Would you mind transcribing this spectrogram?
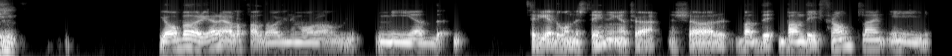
Jag börjar i alla fall dagen imorgon med tre lånestyrningar tror jag. Jag kör Bandi- Bandit Frontline i,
